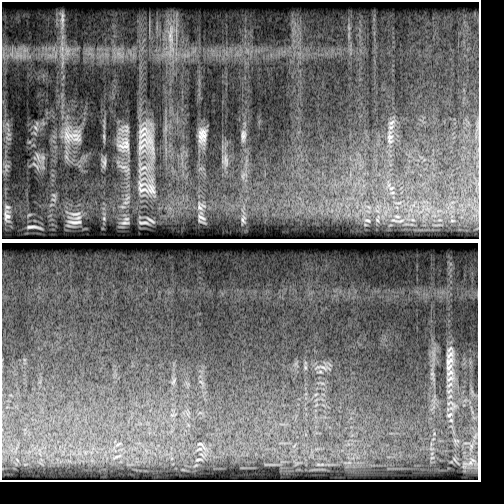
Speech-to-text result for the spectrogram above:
ผักบุ้งผสมมะเขือเทศผักฝักตัวฝักยาวทุกคนมันรวมกันอยู่ที่หมดเลยทุกคนแล้วคือให้ดูว่า มันจะมีมันแก้วทุกคน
